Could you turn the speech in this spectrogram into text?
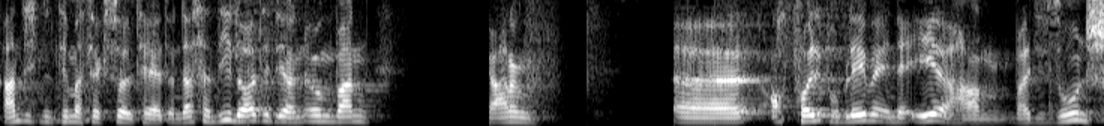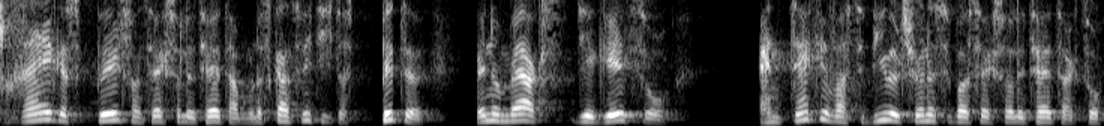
Ansichten zum Thema Sexualität. Und das sind die Leute, die dann irgendwann, keine Ahnung, äh, auch voll die Probleme in der Ehe haben, weil sie so ein schräges Bild von Sexualität haben. Und es ist ganz wichtig, dass bitte, wenn du merkst, dir geht's so, entdecke, was die Bibel Schönes über Sexualität sagt. So,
